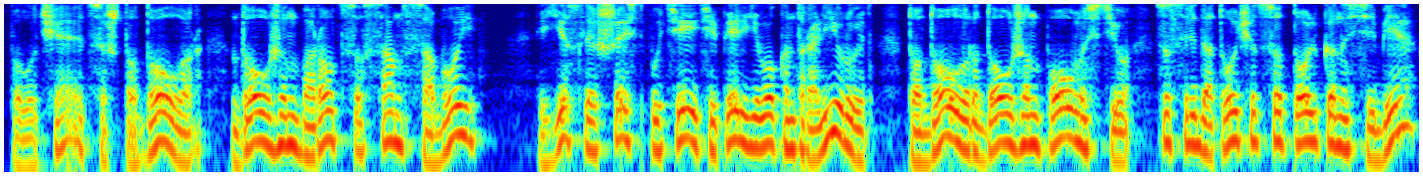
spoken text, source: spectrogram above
«Получается, что доллар должен бороться сам с собой?» Если шесть путей теперь его контролируют, то доллар должен полностью сосредоточиться только на себе?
